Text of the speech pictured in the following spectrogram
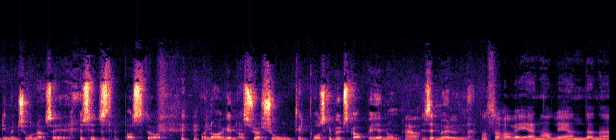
dimensjoner. Så jeg syns det passet å, å, lage en assosiasjon til påskebudskapet gjennom ja. disse møllene. Og så vi en, hadde vi en denne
